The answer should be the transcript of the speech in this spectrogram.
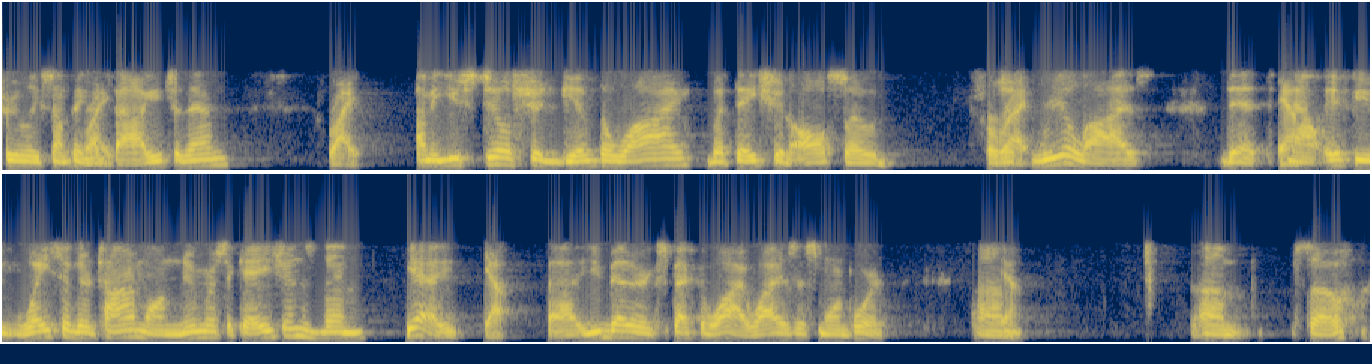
truly something right. of value to them, right? I mean, you still should give the why, but they should also Correct. realize that yeah. now if you've wasted their time on numerous occasions, then yeah, yeah, uh, you better expect the why. Why is this more important? Um, yeah. Um, so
